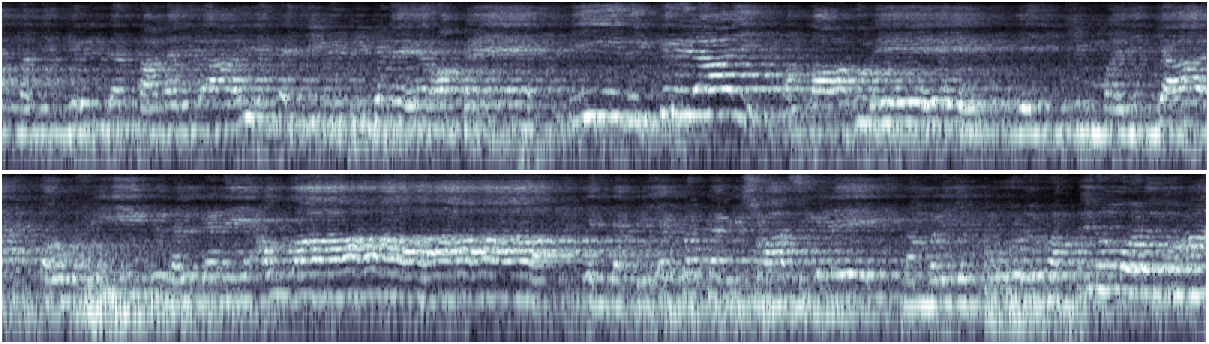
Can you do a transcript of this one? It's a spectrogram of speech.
എന്ന ദിക്റിന്റെ തണലിലായി എന്നെ ജീവിപ്പിക്കണേ റബ്ബേ. ഈ ദിക്റിലായി അള്ളാഹുവേ എനിക്ക് മരിക്കാൻ തൗഫീഖ് നൽകണേ അള്ളാ. എന്റെ പ്രിയപ്പെട്ട വിശ്വാസികളെ നമ്മൾ എപ്പോഴും റബ്ബിനോട് ദുആ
